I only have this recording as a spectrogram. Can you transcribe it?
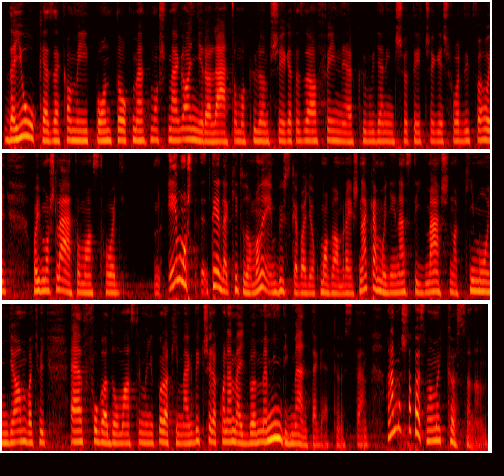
de jók ezek a mélypontok, mert most meg annyira látom a különbséget, ez a fény nélkül ugye nincs sötétség és fordítva, hogy, hogy most látom azt, hogy én most tényleg ki tudom mondani, én büszke vagyok magamra, és nekem, hogy én ezt így másnak kimondjam, vagy hogy elfogadom azt, hogy mondjuk valaki megdicsér, akkor nem egyből, mert mindig mentegetőztem. Hanem most csak azt mondom, hogy köszönöm.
